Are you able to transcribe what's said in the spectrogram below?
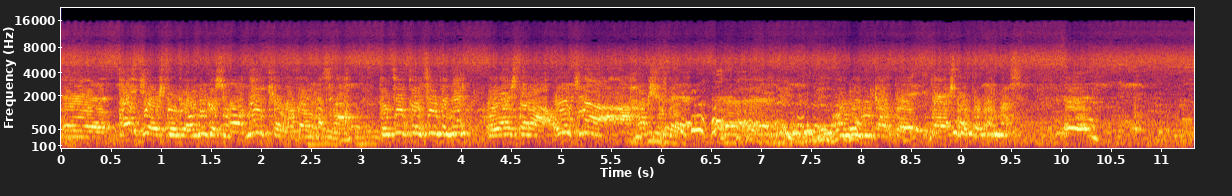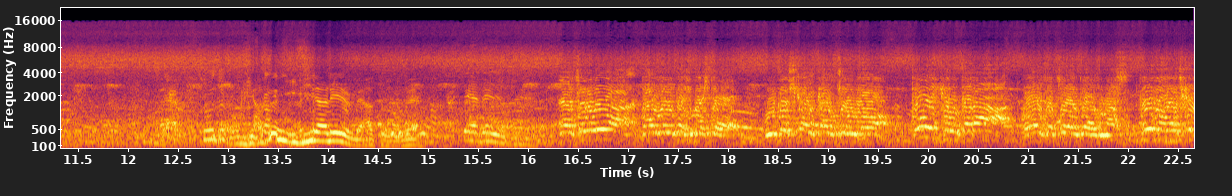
えー、待機をしているおみこしの免許がございますが、途中途中でね、お会いしたら大きな拍手で、えー、お目にかけていただきたいと思います。えー、逆にいじられるね、後でね。それでは代表いたしまして水戸市会会長の東井君からご挨拶をいただきますどうぞよろしく、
